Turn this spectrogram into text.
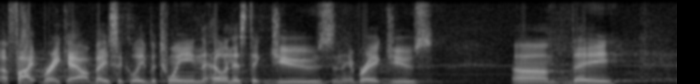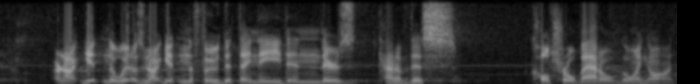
a fight break out, basically, between the Hellenistic Jews and the Hebraic Jews. Um, they are not getting, the widows are not getting the food that they need, and there's kind of this cultural battle going on.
